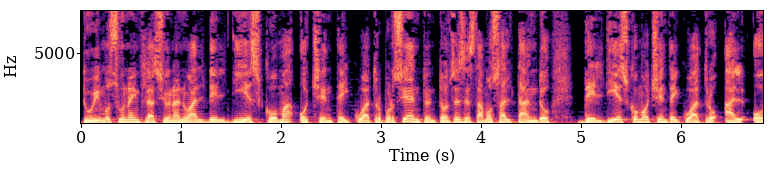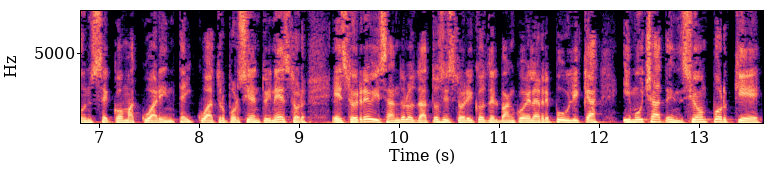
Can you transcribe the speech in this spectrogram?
tuvimos una inflación anual del 10,84%. Entonces estamos saltando del 10,84 al 11,44%. Y Néstor, estoy revisando los datos históricos del Banco de la República y mucha atención porque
